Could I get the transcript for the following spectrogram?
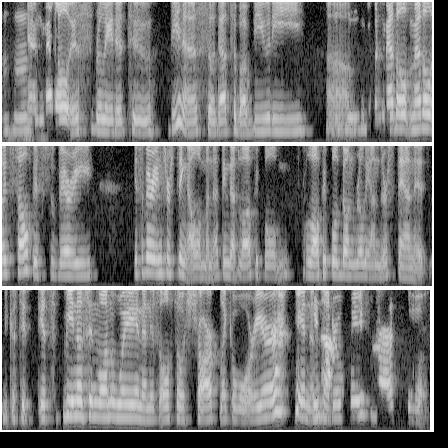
Mm-hmm. and metal is related to venus so that's about beauty um, Mhm. but metal metal itself is very it's a very interesting element. I think that a lot of people a lot of people don't really understand it because it it's Venus in one way and then it's also sharp like a warrior in Yeah. another way. Yes. So,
